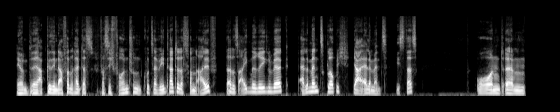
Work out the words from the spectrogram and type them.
ja, und äh, abgesehen davon halt das, was ich vorhin schon kurz erwähnt hatte, das von Alf, da das eigene Regelwerk, Elements, glaube ich. Ja, Elements hieß das. Und ähm,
